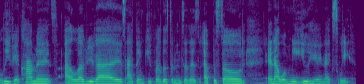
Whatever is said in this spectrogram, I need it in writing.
leave your comments. I love you guys. I thank you for listening to this episode, and I will meet you here next week.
